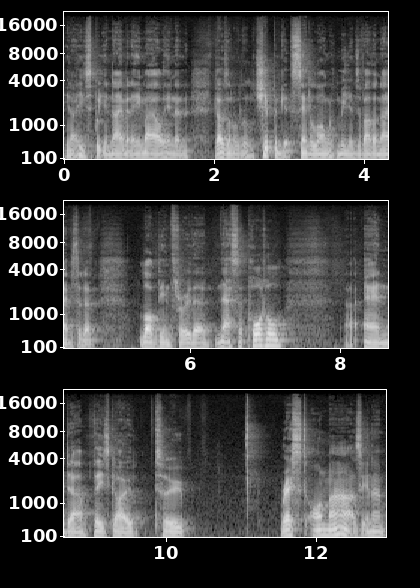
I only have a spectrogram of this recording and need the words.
you know, you just put your name and email in, and goes on a little chip and gets sent along with millions of other names that are logged in through the NASA portal, uh, and uh, these go to rest on Mars in a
